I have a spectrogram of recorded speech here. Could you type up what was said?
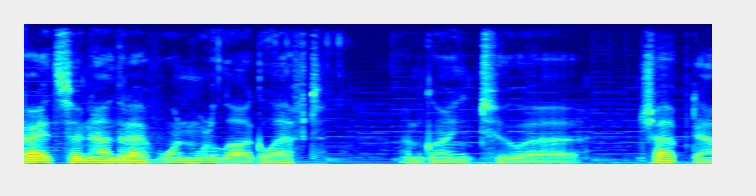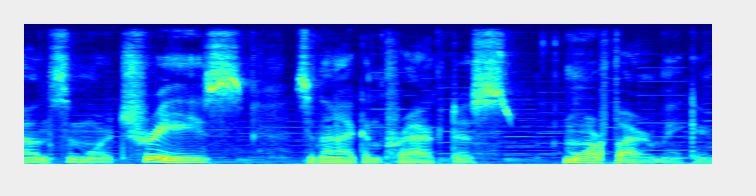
Alright, so now that I have one more log left, I'm going to uh, chop down some more trees so then I can practice more fire making.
